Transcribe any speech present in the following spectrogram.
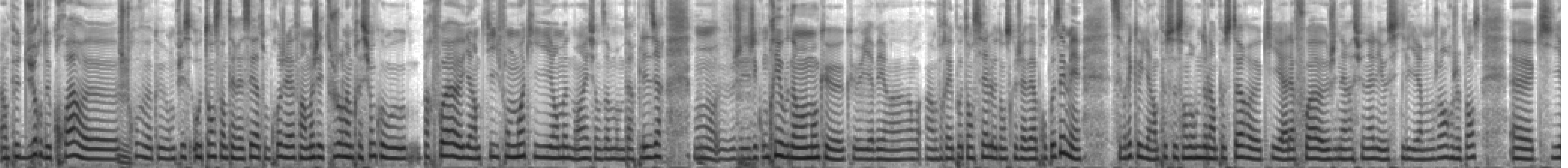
un peu dur de croire, euh, je Mm. trouve, qu'on puisse autant s'intéresser à ton projet. Enfin, moi j'ai toujours l'impression que parfois euh, il y a un petit fond de moi qui est en mode, bon, ils vont me faire plaisir. Bon, euh, j'ai compris au bout d'un moment que qu'il y avait un, un vrai potentiel dans ce que j'avais à proposer, mais c'est vrai qu'il y a un peu ce syndrome de l'imposteur euh, qui est à la fois générationnel et aussi lié à mon genre, je pense, euh, qui,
